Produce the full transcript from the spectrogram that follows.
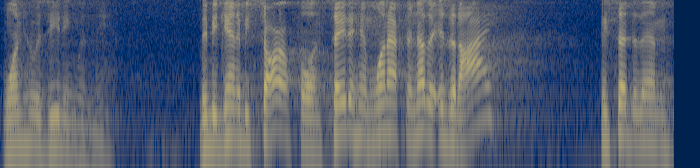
one who is eating with me. They began to be sorrowful and say to him one after another, Is it I? He said to them,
